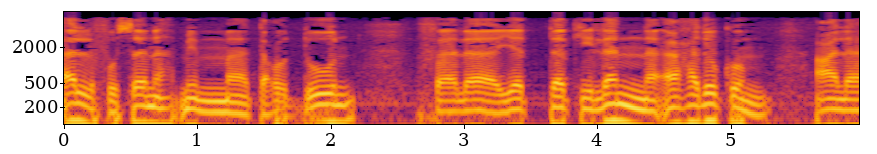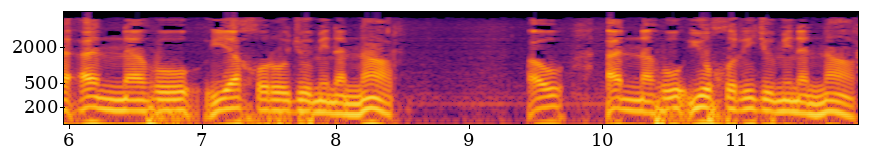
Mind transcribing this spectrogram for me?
ألف سنة مما تعدون فلا يتكلن أحدكم على أنه يخرج من النار أو أنه يخرج من النار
